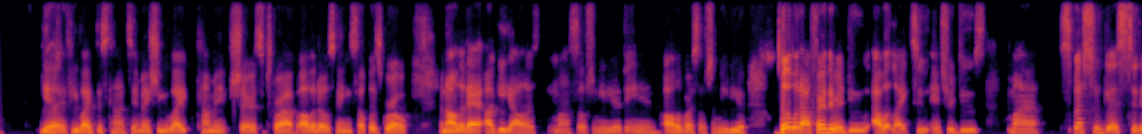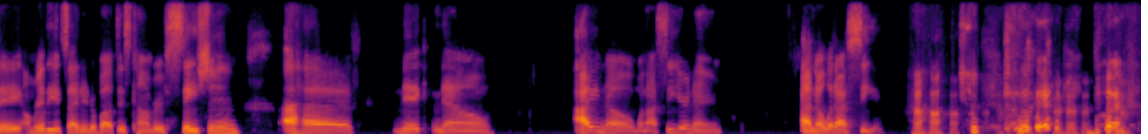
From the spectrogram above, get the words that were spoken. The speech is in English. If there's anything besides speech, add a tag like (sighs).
yeah, if you like this content, make sure you like, comment, share, subscribe, all of those things help us grow. And all of that, I'll give y'all my social media at the end, all of our social media. But without further ado, I would like to introduce my special guest today. I'm really excited about this conversation. I have Nick now. I know when I see your name, I know what I see. (laughs) (laughs) but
